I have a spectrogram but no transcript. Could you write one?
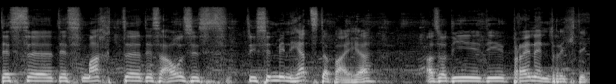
das, äh, das macht äh, das aus. Ist, die sind mit dem Herz dabei. Ja? Also die, die brennen richtig.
